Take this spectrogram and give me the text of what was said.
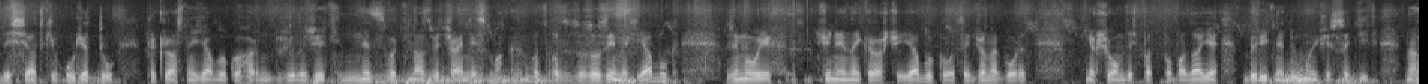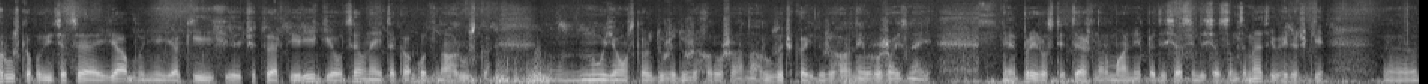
десятків у ряду. Прекрасне яблуко, гарно дуже лежить. Незвич- Надзвичайний смак. От, от з озимих яблук зимових чи не найкраще яблуко, оце Джона Горес. Якщо вам десь попадає, беріть, не думаючи, садіть. Нагрузка, подивіться, це яблуні, який е, четвертий рік, і оце в неї така от нагрузка. Ну, я вам скажу, дуже-дуже хороша нагрузочка і дуже гарний врожай з неї. Е, Прирости теж нормальні 50-70 см гілячки. Е,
